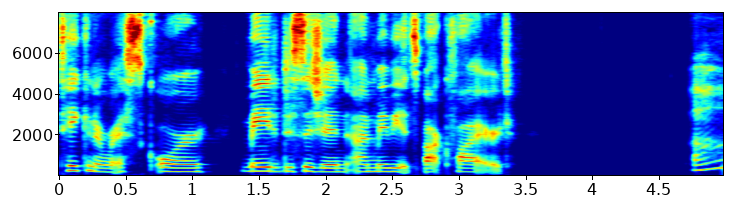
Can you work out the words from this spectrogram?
taken a risk or made a decision and maybe it's backfired? Uh,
